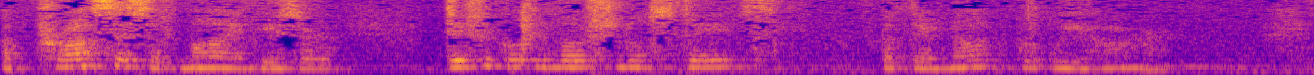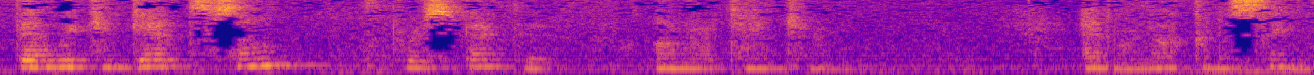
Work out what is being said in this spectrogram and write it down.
a process of mind. These are difficult emotional states, but they're not what we are. Then we can get some perspective on our tantrum. And we're not going to sink.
